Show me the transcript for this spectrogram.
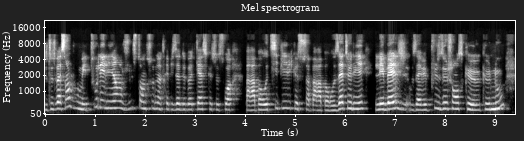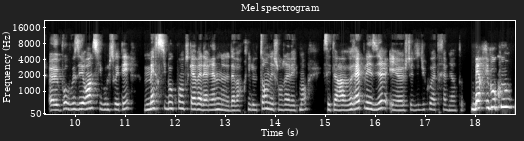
De toute façon, je vous mets tous les liens juste en dessous de notre épisode de podcast, que ce soit par rapport au Tipeee, que ce soit par rapport aux ateliers. Les Belges, vous avez plus de chances que, que nous euh, pour vous y rendre si vous le souhaitez. Merci beaucoup en tout cas Valériane d'avoir pris le temps d'échanger avec moi. C'était un vrai plaisir et je te dis du coup à très bientôt. Merci beaucoup.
